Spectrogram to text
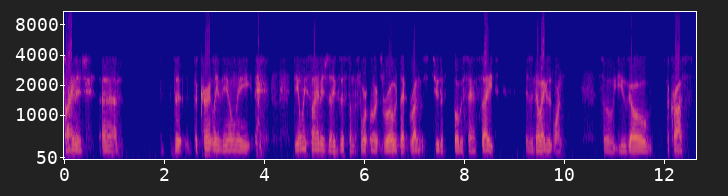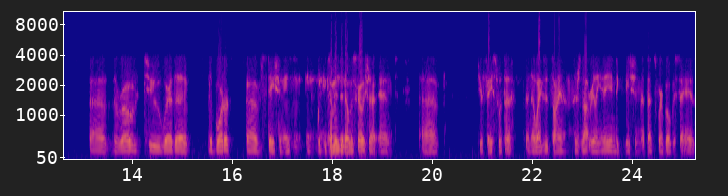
signage. Uh, the the currently the only the only signage that exists on the Fort Lawrence Road that runs to the Beaubassin site is a no exit one. So you go across uh, the road to where the the border uh, station is when you come into Nova Scotia, and uh, you're faced with a, a, no exit sign, and there's not really any indication that that's where Beaubassin is.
